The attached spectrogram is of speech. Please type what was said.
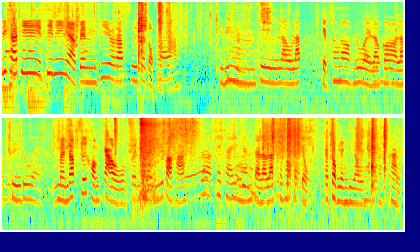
พี่คะที่ที่นี่เนี่ยเป็นที่รับซื้อกระจกเหรอคะที่นี่คืออืมคือเรารับเก็บข้างนอกด้วย แล้วก็รับซื้อด้วย เหมือนรับซื้อของเก่าเป็นอะไรนี้หรือเปล่าคะก็คล้ายๆอย่างนั้น แต่เรารับเฉพาะกระจกกระจกอย่างเดียวใช่ค่ะกระจก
